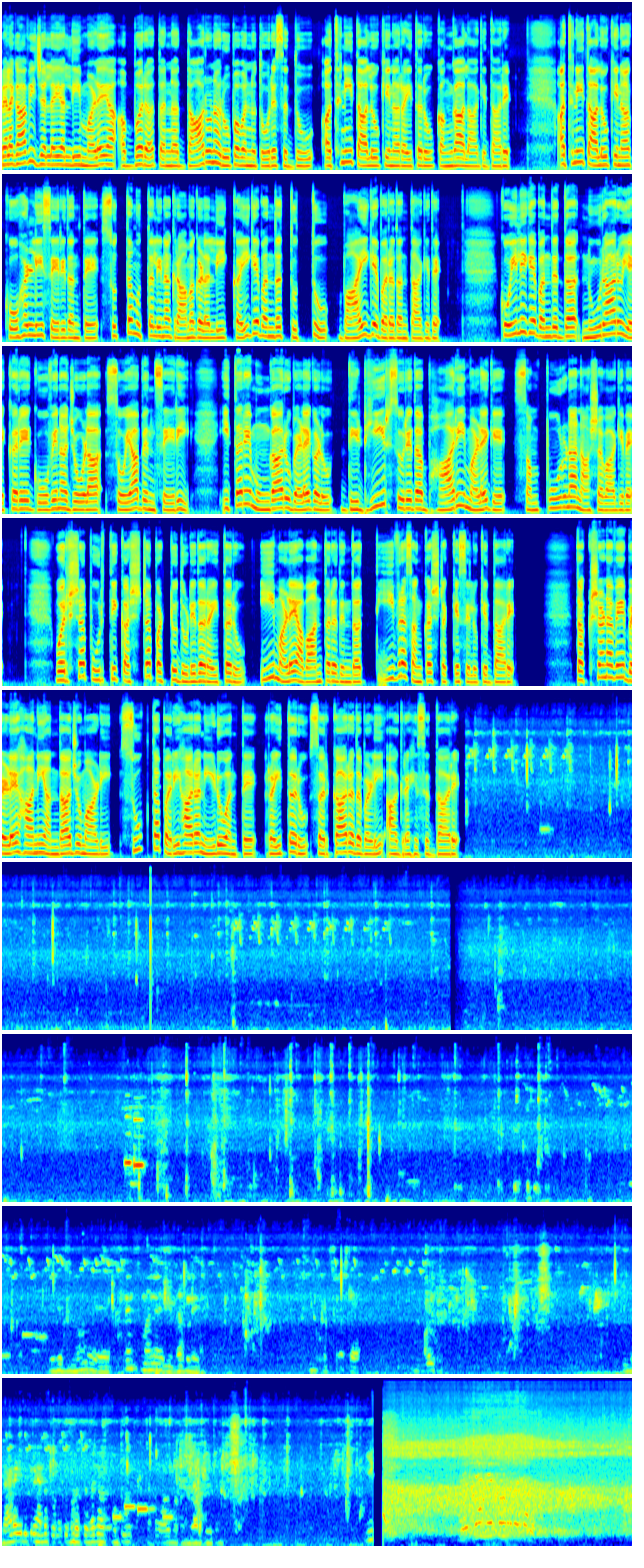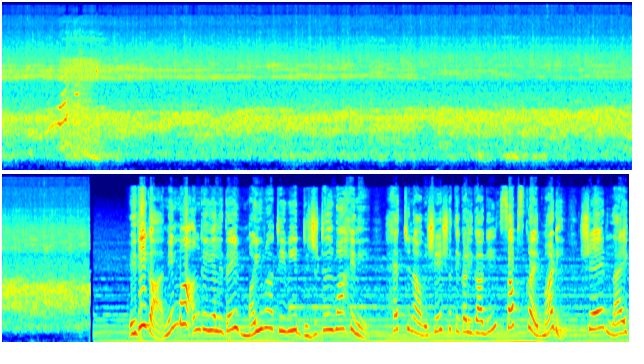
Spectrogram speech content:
ಬೆಳಗಾವಿ ಜಿಲ್ಲೆಯಲ್ಲಿ ಮಳೆಯ ಅಬ್ಬರ ತನ್ನ ದಾರುಣ ರೂಪವನ್ನು ತೋರಿಸಿದ್ದು ಅಥ್ನಿ ತಾಲೂಕಿನ ರೈತರು ಕಂಗಾಲಾಗಿದ್ದಾರೆ. ಅಥ್ನಿ ತಾಲೂಕಿನ ಕೋಹಳ್ಳಿ ಸೇರಿದಂತೆ ಸುತ್ತಮುತ್ತಲಿನ ಗ್ರಾಮಗಳಲ್ಲಿ ಕೈಗೆ ಬಂದ ತುತ್ತು ಬಾಯಿಗೆ ಬರದಂತಾಗಿದೆ. ಕೊಯ್ಲಿಗೆ ಬಂದಿದ್ದ ನೂರಾರು ಎಕರೆ ಗೋವಿನ ಜೋಳ, ಸೋಯಾಬೀನ್ ಸೇರಿ ಇತರೆ ಮುಂಗಾರು ಬೆಳೆಗಳು ದಿಢೀರ್ ಸುರಿದ ಭಾರೀ ಮಳೆಗೆ ಸಂಪೂರ್ಣ ನಾಶವಾಗಿವೆ. ವರ್ಷ ಪೂರ್ತಿ ಕಷ್ಟಪಟ್ಟು ದುಡಿದ ರೈತರು ಈ ಮಳೆ ಅವಾಂತರದಿಂದ ತೀವ್ರ ಸಂಕಷ್ಟಕ್ಕೆ ಸಿಲುಕಿದ್ದಾರೆ. ತಕ್ಷಣವೇ ಬೆಳೆ ಹಾನಿ ಅಂದಾಜು ಮಾಡಿ ಸೂಕ್ತ ಪರಿಹಾರ ನೀಡುವಂತೆ ರೈತರು ಸರ್ಕಾರದ ಬಳಿ ಆಗ್ರಹಿಸಿದ್ದಾರೆ. ಎಕ್ಸ್ಪೀರಿಯನ್ಸ್ ಮನೆ ಇದರಲ್ಲಿ. ಗಾಡಿ ಇದಕ್ಕೆ ಹ್ಯಾಂಡ ಫೋಟೋ ಬರ್ತದಾಗ ಫೋಟೋ ಇದೀಗ ನಿಮ್ಮ ಅಂಗೈಯಲ್ಲಿದೆ ಮಯೂರ ಟಿವಿ ಡಿಜಿಟಲ್ ವಾಹಿನಿ. ಹೆಚ್ಚಿನ ವಿಶೇಷತೆಗಳಿಗಾಗಿ ಸಬ್ಸ್ಕ್ರೈಬ್ ಮಾಡಿ ಶೇರ್ ಲೈಕ್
